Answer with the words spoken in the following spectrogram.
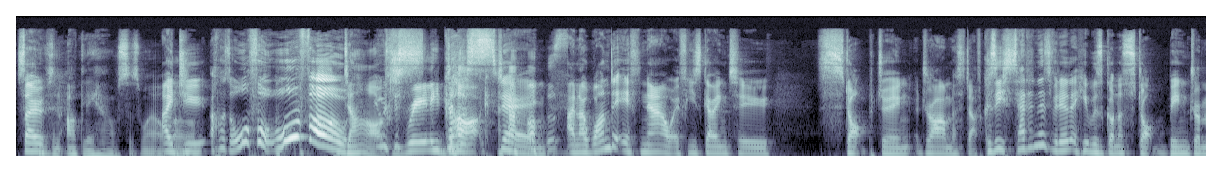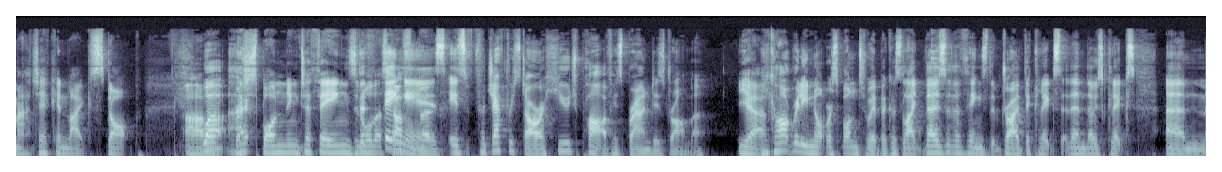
So It was an ugly house as well. I Oh. do. Oh, it was awful, awful. Dark, It was just really dark disgusting. house. And I wonder if now if he's going to stop doing drama stuff because he said in his video that he was gonna stop being dramatic and like stop um, Well, I- responding to things and all that thing stuff. but- is, is for Jeffree Star, a huge part of his brand is drama. yeah, He can't really not respond to it because, like, those are the things that drive the clicks. That then those clicks um,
